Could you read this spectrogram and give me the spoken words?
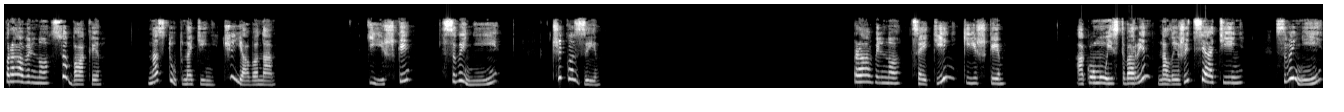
Правильно, собаки. Наступна тінь, чия вона? Кішки, свині чи кози? Правильно, це тінь кішки. А кому із тварин належить ця тінь? Свині,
